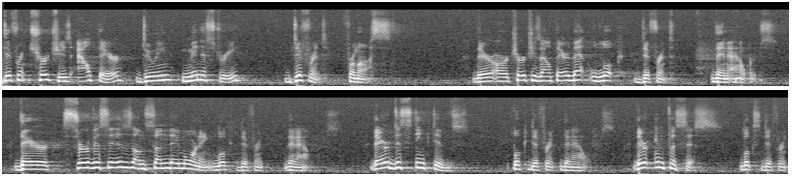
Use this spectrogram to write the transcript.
different churches out there doing ministry different from us. There are churches out there that look different than ours. Their services on Sunday morning look different than ours. Their distinctives look different than ours. Their emphasis looks different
